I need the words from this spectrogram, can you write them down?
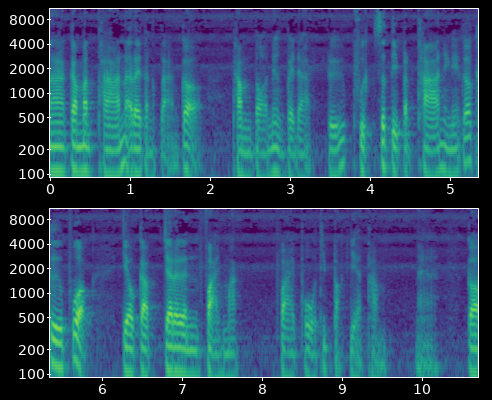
นากรรมฐานอะไรต่างๆ ก็ทำต่อเนื่องไปได้ หรือฝึกสติปัฏฐานอย่างนี้ก็คือพวกเกี่ยวกับเจริญฝ่ายมรรคฝ่ายโพธิปักขียธรรมนะก็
